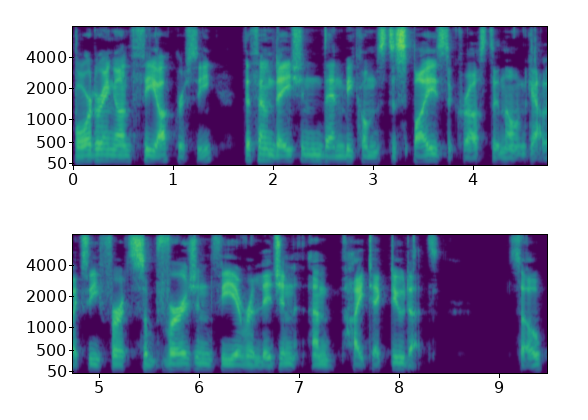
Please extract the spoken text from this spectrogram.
Bordering on theocracy, the Foundation then becomes despised across the known galaxy for its subversion via religion and high tech doodads. So,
